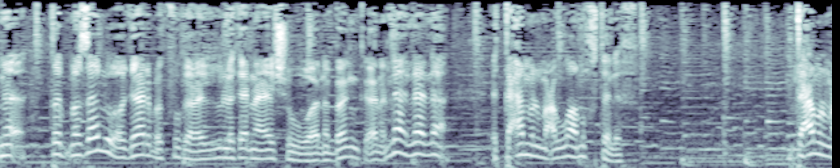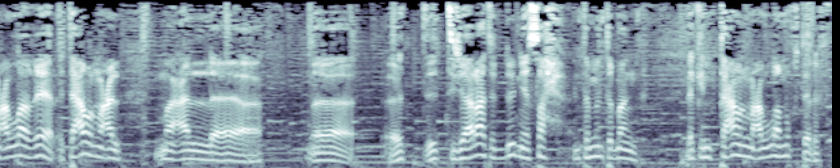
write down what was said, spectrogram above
ما طيب ما زالوا أقاربك فقراء يقول لك أنا إيش هو؟ أنا بنك؟ أنا لا لا لا. التعامل مع الله مختلف. التعامل مع الله غير. التعامل مع ال مع ال آه، التجارات الدنيا صح. أنت ما أنت بنك. لكن التعامل مع الله مختلف.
